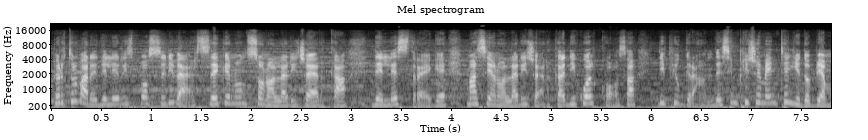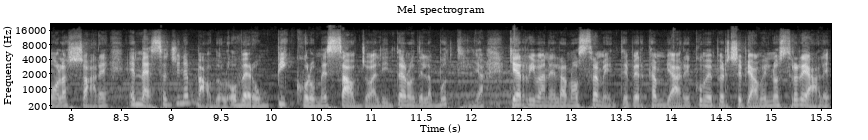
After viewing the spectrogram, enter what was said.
per trovare delle risposte diverse che non sono alla ricerca delle streghe, ma siano alla ricerca di qualcosa di più grande. Semplicemente gli dobbiamo lasciare a message in a bottle, ovvero un piccolo messaggio all'interno della bottiglia che arriva nella nostra mente per cambiare come percepiamo il nostro reale.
